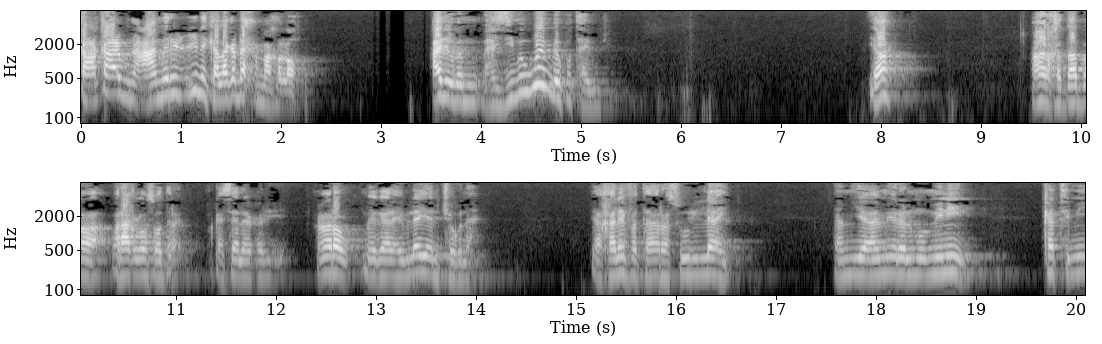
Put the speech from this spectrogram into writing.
qacqac ibnu caamir in ciidanka laga dhex maqlo. Cadowga hasiimo weyn bay ku tahay. Buuri ya? Cumar khadaab baa waraaq loo soo diray. Markaasa la wuxuu i cumarow magaala hiblaayaanu joognaa. Yaa khaliifata rasuuli illaahi am ya amiira almuminiin? Ka timi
